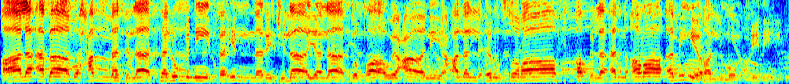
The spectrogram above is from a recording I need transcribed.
قال أبا محمد لا تلمني فإن رجلاي لا تطاوعاني على الانصراف قبل أن أرى أمير المؤمنين.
